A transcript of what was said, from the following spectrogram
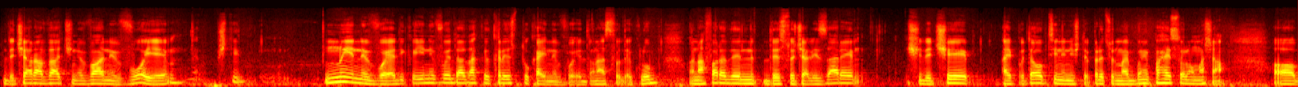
de ce ar avea cineva nevoie, știi, nu e nevoie, adică e nevoie doar dacă crezi tu că ai nevoie de un astfel de club, în afară de, de socializare și de ce ai putea obține niște prețuri mai bune, păi hai să o luăm așa. Uh,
